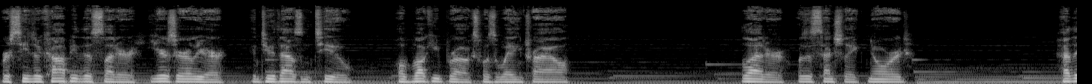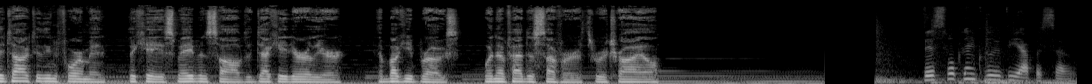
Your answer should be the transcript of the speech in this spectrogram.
received a copy of this letter years earlier in 2002 while Bucky Brooks was awaiting trial. The letter was essentially ignored. Had they talked to the informant, the case may have been solved a decade earlier and Bucky Brooks wouldn't have had to suffer through a trial. This will conclude the episode.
